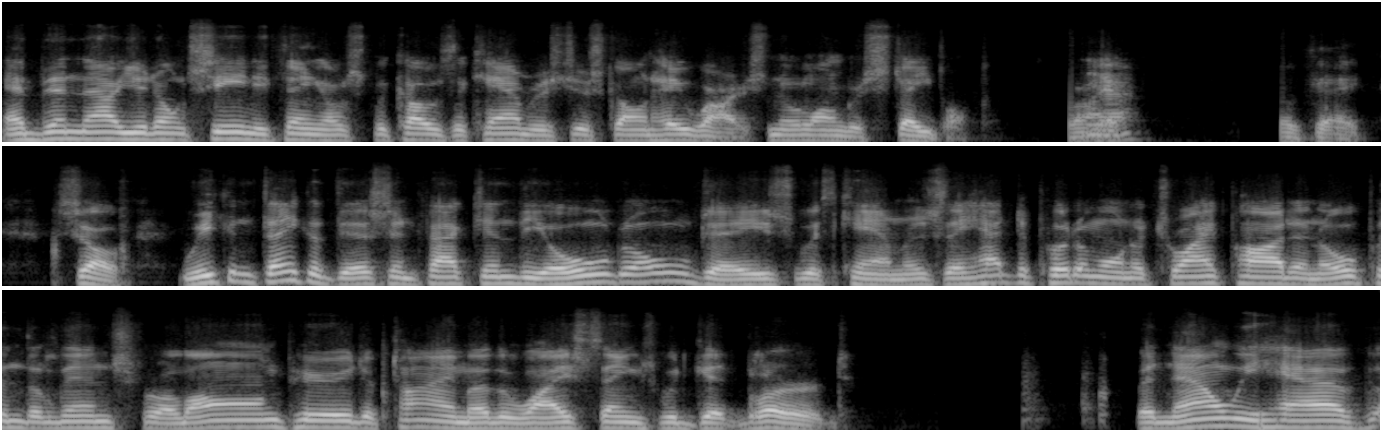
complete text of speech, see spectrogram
and then now you don't see anything else because the camera's just gone haywire. It's no longer stable, right? yeah, Okay. So we can think of this. In fact, in the old, old days with cameras, they had to put them on a tripod and open the lens for a long period of time. Otherwise, things would get blurred. But now we have uh,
